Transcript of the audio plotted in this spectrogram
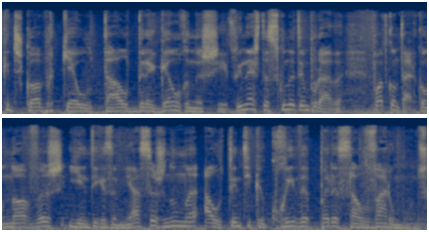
que descobre que é o tal dragão renascido. E nesta segunda temporada pode contar com novas e antigas ameaças numa autêntica corrida para salvar o mundo.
